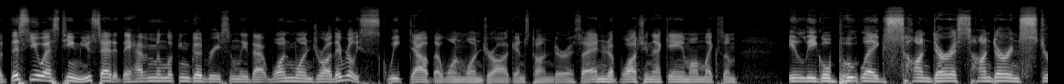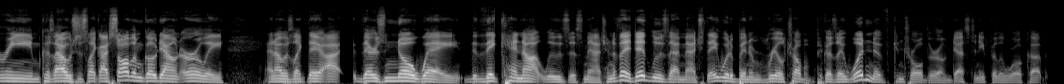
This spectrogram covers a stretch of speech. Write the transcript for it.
But this U.S. team, you said it, they haven't been looking good recently. That 1 1 draw, they really squeaked out that 1 1 draw against Honduras. I ended up watching that game on like some illegal bootleg Honduras Honduran stream because I was just like, I saw them go down early. And I was like, they, I, there's no way they cannot lose this match. And if they did lose that match, they would have been in real trouble because they wouldn't have controlled their own destiny for the World Cup.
